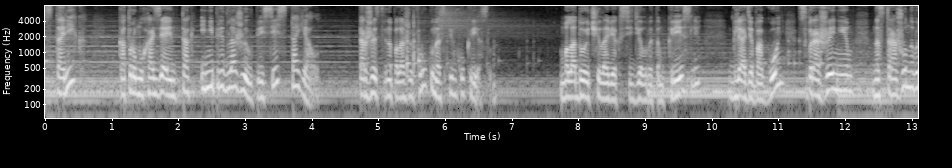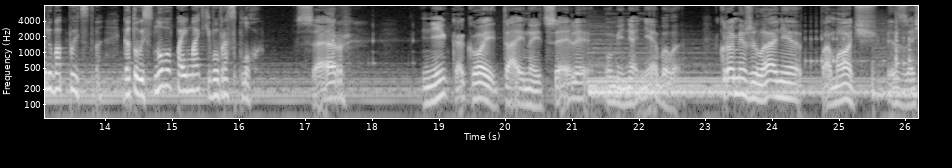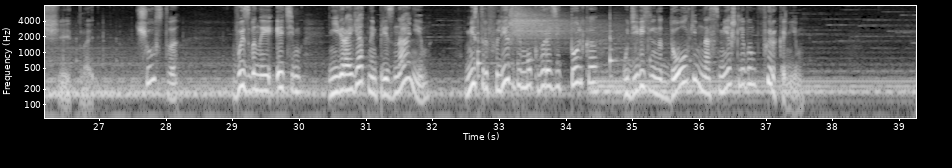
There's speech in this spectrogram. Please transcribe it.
Старик, которому хозяин так и не предложил присесть, стоял, торжественно положив руку на спинку кресла. Молодой человек сидел в этом кресле, глядя в огонь с выражением настороженного любопытства, готовый снова поймать его врасплох. «Сэр, никакой тайной цели у меня не было, кроме желания помочь беззащитной». Чувства, вызванные этим невероятным признанием, мистер Флешби мог выразить только удивительно долгим насмешливым фырканьем.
